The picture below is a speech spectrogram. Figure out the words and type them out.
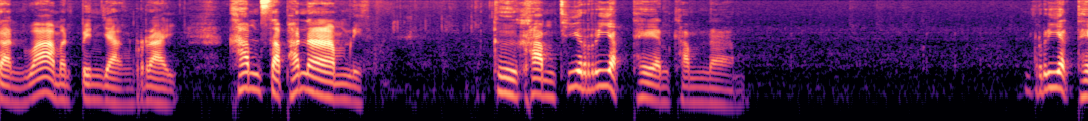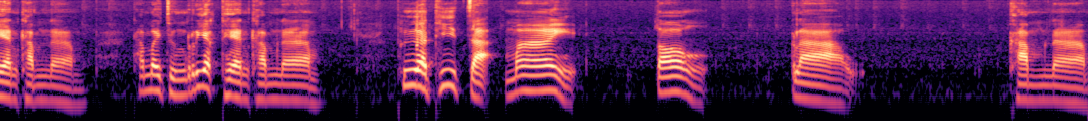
กันว่ามันเป็นอย่างไรคำสรรพนามนี่คือคำที่เรียกแทนคำนาม เรียกแทนคำนามทำไมถึงเรียกแทนคำนาม เพื่อที่จะไม่ต้องกล่าวคำนาม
